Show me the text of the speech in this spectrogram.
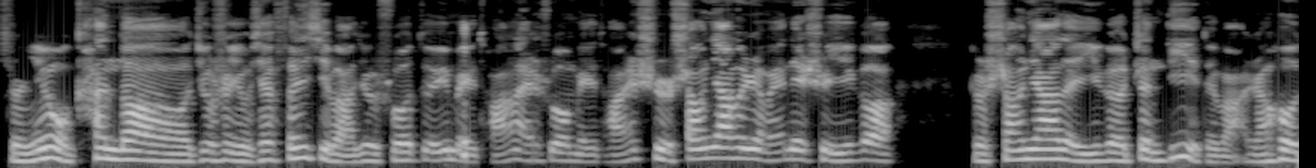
就是因为我看到就是有些分析吧，就是说对于美团来说，美团是商家会认为那是一个。就是商家的一个阵地，对吧？然后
